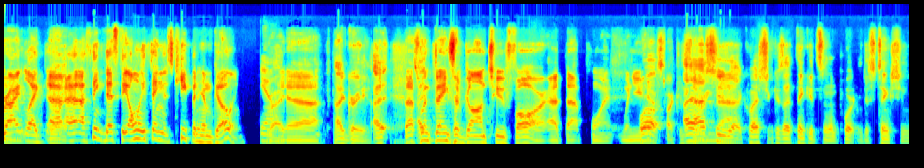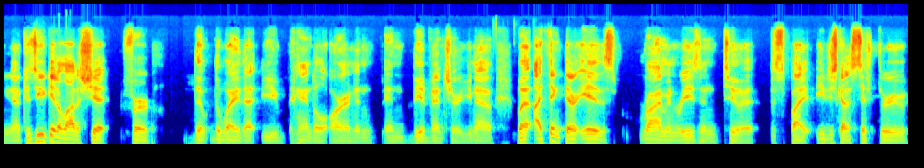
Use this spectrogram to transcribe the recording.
right? Like Right. I, I think that's the only thing that's keeping him going. Yeah. right yeah. i agree i That's I- when things have gone too far at that point when you well, start I considering asked you that. that question because I think it's an important distinction, you know, because you get a lot of shit for the the way that you handle Orin and and the adventure, you know. But I think there is rhyme and reason to it, despite you just got to sift through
